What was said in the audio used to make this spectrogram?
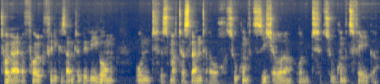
toller Erfolg für die gesamte Bewegung und es macht das Land auch zukunftssicherer und zukunftsfähiger.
